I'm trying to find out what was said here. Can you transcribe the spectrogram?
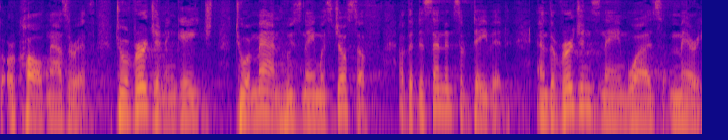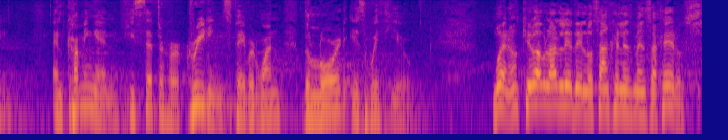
or called Nazareth, to a virgin engaged to a man whose name was Joseph, of the descendants of David, and the virgin's name was Mary. And coming in, he said to her, Greetings, favored one, the Lord is with you. Bueno, quiero hablarle de los ángeles mensajeros.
